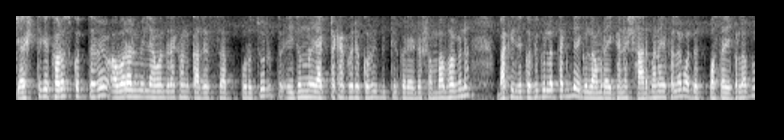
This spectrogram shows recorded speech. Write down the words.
ক্যাশ থেকে খরচ করতে হবে। ওভারঅল মিলে আমাদের এখন কাজের চাপ প্রচুর, তো এই জন্য এক টাকা করে কপি বিক্রি করা এটা সম্ভব হবে না। বাকি যে কপিগুলো থাকবে, এগুলো আমরা এখানে সার বানাই ফেলাবো, অর্থাৎ পচাই ফেলাবো।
